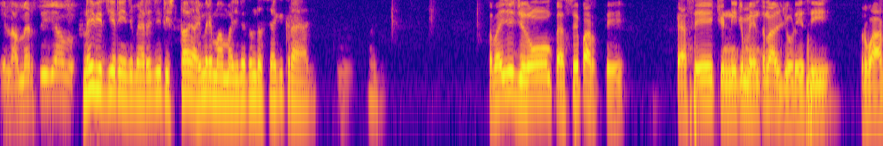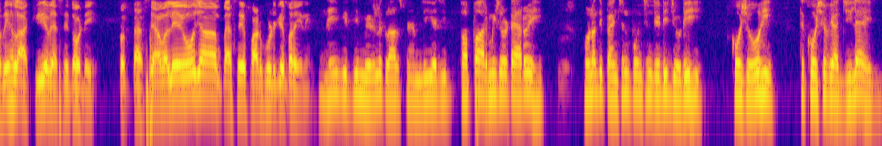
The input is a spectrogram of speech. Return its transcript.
ਇਹ ਲਵ ਮੈਰਿਜ ਸੀ ਜਾਂ ਨਹੀਂ ਵੀਰ ਜੀ ਅਰੇਂਜ ਮੈਰਿਜ ਰਿਸ਼ਤਾ ਆਇਆ ਸੀ ਮੇਰੇ ਮਾਮਾ ਜੀ ਨੇ ਤੁਹਾਨੂੰ ਦੱਸਿਆ ਕਿ ਕਰਾਇਆ ਜੀ। ਹਾਂਜੀ। ਤਾਂ ਬਾਈ ਜੀ ਜਦੋਂ ਪੈਸੇ ਭਰਤੇ ਪੈਸੇ ਕਿੰਨੀ ਕੁ ਮਿਹਨਤ ਨਾਲ ਜੋੜੇ ਸੀ ਪਰਿਵਾਰ ਦੇ ਹਾਲਾਤ ਕੀ ਹੈ ਵੈਸੇ ਤੁਹਾਡੇ? ਪੈਸਿਆਂ ਵਾਲੇ ਉਹ ਜਾਂ ਪੈਸੇ ਫੜ ਫੁੜ ਕੇ ਭਰੇ ਨੇ? ਨਹੀਂ ਵੀਰ ਜੀ ਮਿਡਲ ਕਲਾਸ ਫੈਮਿਲੀ ਹੈ ਜੀ। ਪਾਪਾ ਆਰਮੀ ਚੋਂ ਰਿਟਾਇਰ ਹੋਏ ਸੀ। ਉਹਨਾਂ ਦੀ ਪੈਨਸ਼ਨ ਪੁੰਸ਼ਨ ਜਿਹੜੀ ਜੋੜੀ ਸੀ ਕੁਛ ਉਹ ਹੀ ਤੇ ਕੁਛ ਵਿਆਜੀ ਲਏ ਜੀ।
